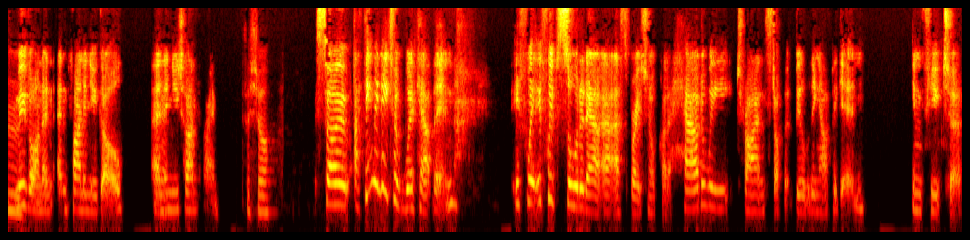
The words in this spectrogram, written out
Mm. Move on and, and find a new goal and yeah. a new time frame. For sure. So I think we need to work out then if we if we've sorted out our aspirational clutter, how do we try and stop it building up again in future?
